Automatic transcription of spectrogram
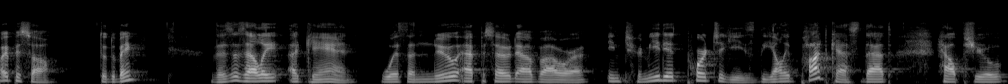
Oi, pessoal. Tudo bem? This is Eli again with a new episode of our Intermediate Portuguese, the only podcast that helps you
